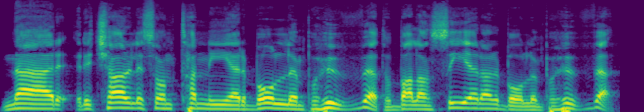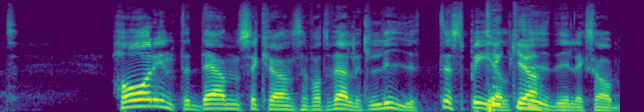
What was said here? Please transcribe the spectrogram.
när Richarlison tar ner bollen på huvudet och balanserar bollen på huvudet, har inte den sekvensen fått väldigt lite speltid i liksom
